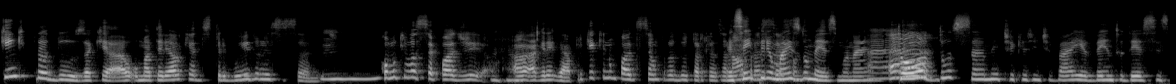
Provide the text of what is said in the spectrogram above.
quem que produz aqui a, o material que é distribuído nesse summit? Uhum. Como que você pode Uhum. a- agregar? Por que, que não pode ser um produto É artesanal? sempre pra o mais do mesmo, né? É. Todo summit que a gente vai, evento desses,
